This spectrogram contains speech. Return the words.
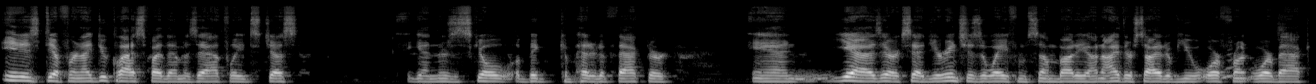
it is different. I do classify them as athletes. Just again, there's a skill, a big competitive factor. And yeah, as Eric said, you're inches away from somebody on either side of you, or front or back,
